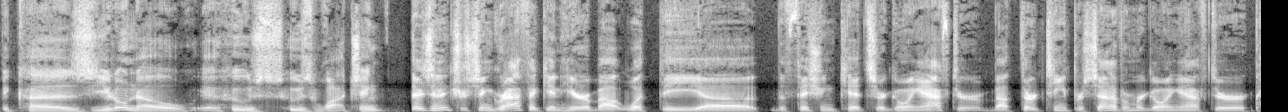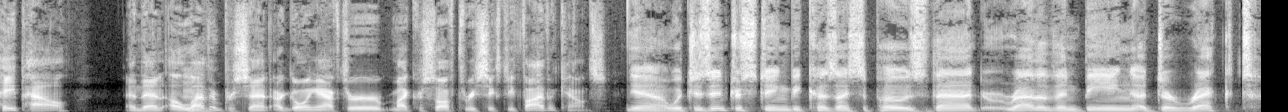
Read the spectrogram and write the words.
because you don't know who's who's watching. There's an interesting graphic in here about what the uh, the phishing kits are going after. About 13% of them are going after PayPal, and then 11% mm. are going after Microsoft 365 accounts. Yeah, which is interesting because I suppose that rather than being a direct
